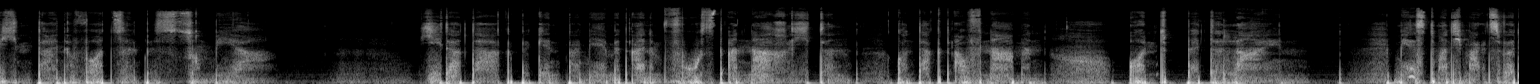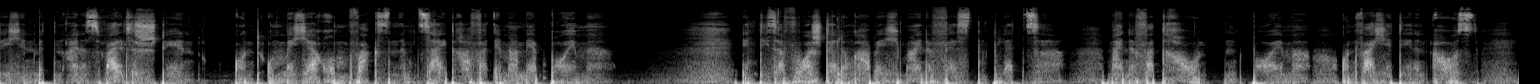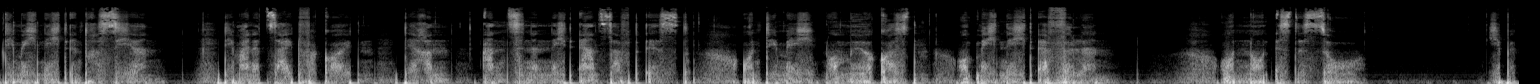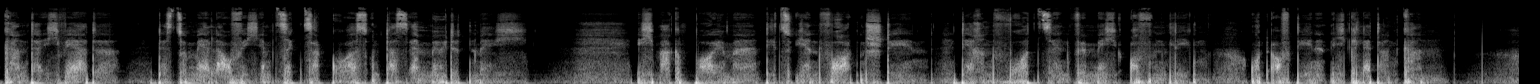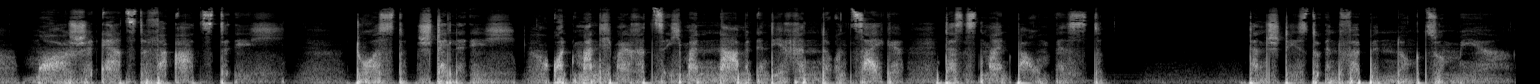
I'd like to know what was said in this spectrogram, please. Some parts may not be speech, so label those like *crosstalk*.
reichen deine Wurzeln bis zu mir. Jeder Tag beginnt bei mir mit einem Fuß an Nachrichten, Kontaktaufnahmen und Betteleien. Mir ist manchmal, als würde ich inmitten eines Waldes stehen und um mich herum wachsen im Zeitraffer immer mehr Bäume. In dieser Vorstellung habe ich meine festen Plätze, meine vertrauenden Bäume und weiche denen aus, die mich nicht interessieren, die meine Zeit vergeuden, deren Ansinnen nicht ernsthaft ist und die mich nur Mühe kosten und mich nicht erfüllen. Und nun ist es so. Je bekannter ich werde, desto mehr laufe ich im Zickzackkurs und das ermüdet mich. Ich mag Bäume, die zu ihren Worten stehen, deren Wurzeln für mich offen liegen und auf denen ich klettern kann. Morsche Ärzte verarzte ich, Durst stille ich, und manchmal ritze ich meinen Namen in die Rinde und zeige, dass es mein Baum ist. Dann stehst du in Verbindung zu mir.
